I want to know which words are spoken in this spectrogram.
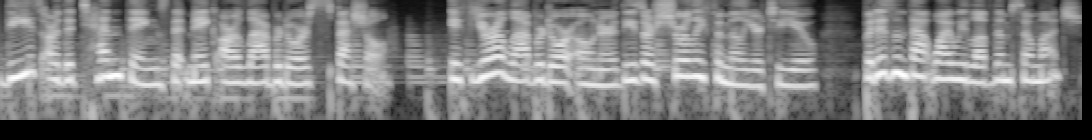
these are the 10 things that make our Labradors special. If you're a Labrador owner, these are surely familiar to you, but isn't that why we love them so much?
